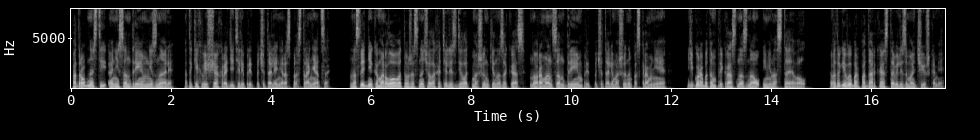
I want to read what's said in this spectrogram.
Подробностей они с Андреем не знали. О таких вещах родители предпочитали не распространяться. Наследникам Орлова тоже сначала хотели сделать машинки на заказ, но Роман с Андреем предпочитали машины поскромнее. Егор об этом прекрасно знал и не настаивал. В итоге выбор подарка оставили за мальчишками.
